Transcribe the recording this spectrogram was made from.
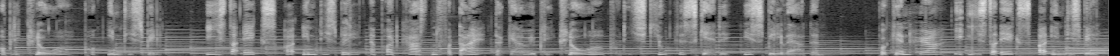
og blive klogere på indie-spil. Easter Eggs og Indie-spil er podcasten for dig, der gerne vil blive klogere på de skjulte skatte i spilverdenen. På genhør i Easter Eggs og Indie-spil.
